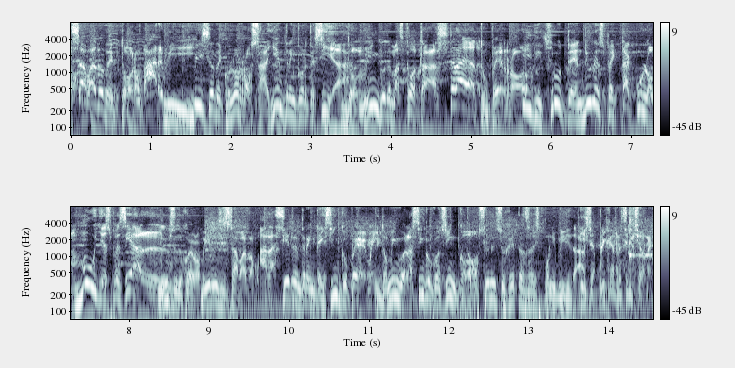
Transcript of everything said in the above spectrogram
Sábado de Toro Barbie, visa de color rosa y entra en cortesía. Domingo de mascotas, trae a tu perro y disfruten de un espectáculo muy especial. Inicio de juego viernes y sábado a las 7:35 pm y domingo a las 5:5. Opciones sujetas a disponibilidad y se aplican restricciones.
